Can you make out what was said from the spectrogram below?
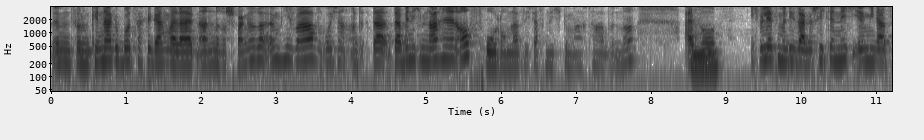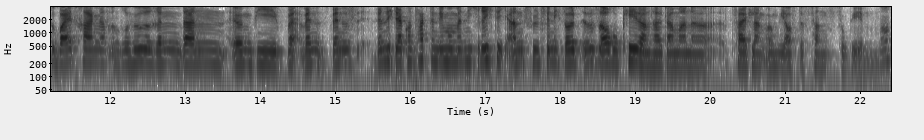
ähm, zu einem Kindergeburtstag gegangen, weil da halt eine andere Schwangere irgendwie war, wo ich dann und da da bin ich im Nachhinein auch froh drum, dass ich das nicht gemacht habe. Ne? Also ich will jetzt mit dieser Geschichte nicht irgendwie dazu beitragen, dass unsere Hörerinnen dann irgendwie, wenn wenn es, wenn sich der Kontakt in dem Moment nicht richtig anfühlt, finde ich, soll, ist es auch okay, dann halt da mal eine Zeit lang irgendwie auf Distanz zu gehen. Ne?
